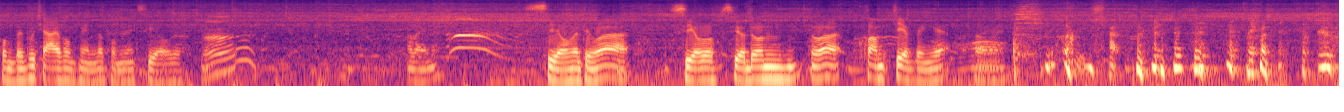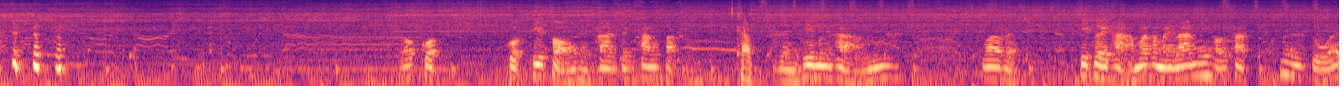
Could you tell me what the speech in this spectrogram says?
ผมเป็นผู้ชายผมเห็นแล้วผมยังเสียวเลย อะไรนะ เสียวหมายถึงว่าเสียวเสียวโดนหรือว่าความเจ็บอย่างเงี้ย ที่สองของการเป็นช่างตัดนะครับ อย่างที่มึงถามว่าแบบที่เคยถามว่าทำไมร้านนี้เขาตัดไม่สวย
